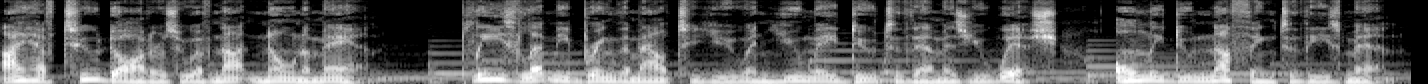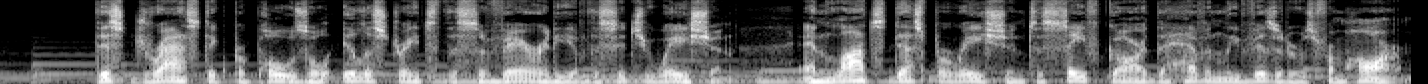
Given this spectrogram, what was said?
I have two daughters who have not known a man. Please let me bring them out to you, and you may do to them as you wish, only do nothing to these men. This drastic proposal illustrates the severity of the situation and Lot's desperation to safeguard the heavenly visitors from harm.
